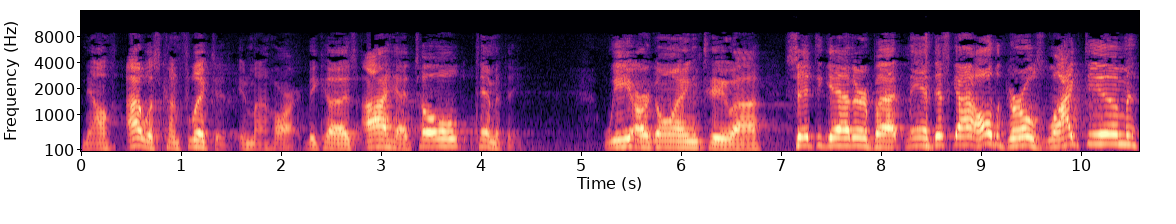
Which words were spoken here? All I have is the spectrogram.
Now, I was conflicted in my heart because I had told Timothy, we are going to uh, sit together. But man, this guy, all the girls liked him.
